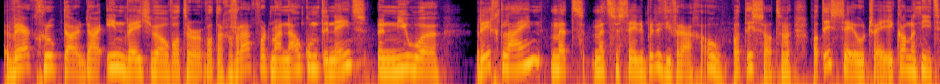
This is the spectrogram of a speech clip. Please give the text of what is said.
werkgroep. Daar, daarin weet je wel wat er, wat er gevraagd wordt. Maar nu komt ineens een nieuwe richtlijn met, met sustainability vragen. Oh, wat is dat? Wat is CO2? Ik kan het niet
